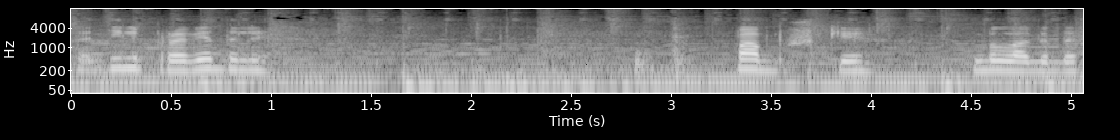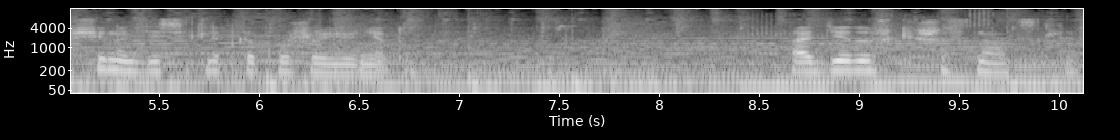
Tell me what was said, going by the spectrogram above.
Сходили, проведали. Бабушке была годовщина, 10 лет, как уже ее нету. А дедушке 16 лет.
